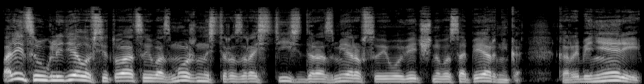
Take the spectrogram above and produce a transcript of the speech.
Полиция углядела в ситуации возможность разрастись до размеров своего вечного соперника, карабинерии,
